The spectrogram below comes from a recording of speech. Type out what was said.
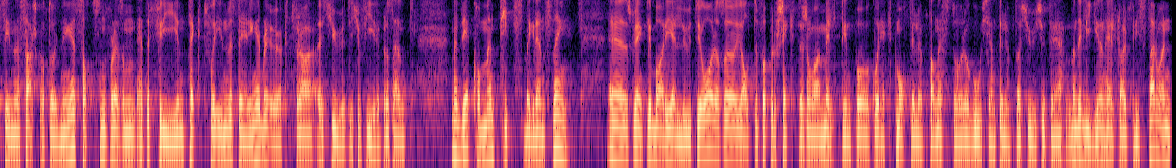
sine særskatteordninger. Satsen for det som heter friinntekt for investeringer ble økt fra 20 til 24% Men det kom med en tidsbegrensning. Eh, det skulle egentlig bare gjelde ut i år, og så gjaldt det for prosjekter som var meldt inn på korrekt måte i løpet av neste år og godkjent i løpet av 2023. Men det ligger en helt klar frist der, og en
